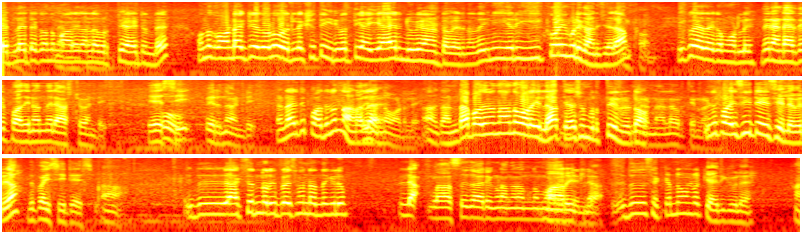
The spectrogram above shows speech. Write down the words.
ഹെഡ്ലൈറ്റ് ഒക്കെ ഒന്ന് മാറി നല്ല വൃത്തിയായിട്ടുണ്ട്. ഒന്ന് കോൺടാക്ട് ചെയ്തോളൂ. ഒരു ലക്ഷത്തി ഇരുപത്തി അയ്യായിരം രൂപയാണ് കേട്ടോ വരുന്നത്. ഇനി ഈ ഒരു ഈക്കോയും കൂടി കാണിച്ചു തരാം. ഈക്കോ ഏതൊക്കെ മോഡൽ ഇത് രണ്ടായിരത്തി പതിനൊന്ന് ലാസ്റ്റ് വണ്ടി. എ സി വരുന്ന വണ്ടി. രണ്ടായിരത്തി പതിനൊന്നാണ് അല്ലേ മോഡൽ. ആ കണ്ടാ പതിനൊന്നാന്ന് പറയില്ല. അത്യാവശ്യം വൃത്തിയുണ്ട് കേട്ടോ നല്ല വൃത്തിയുണ്ട് ഇത് ഫൈവ് സീറ്റ് എ സി അല്ലേ വരിക? ഇത് പൈസ എ സി ആ. ഇത് ആക്സിഡന്റ് റീപ്ലേസ്മെന്റ് എന്തെങ്കിലും? ഇല്ല ഗ്ലാസ് കാര്യങ്ങൾ അങ്ങനെ ഒന്നും മാറിയിട്ടില്ല. ഇത് സെക്കൻഡ് ഓണർ ഒക്കെ ആയിരിക്കും അല്ലേ? ആ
